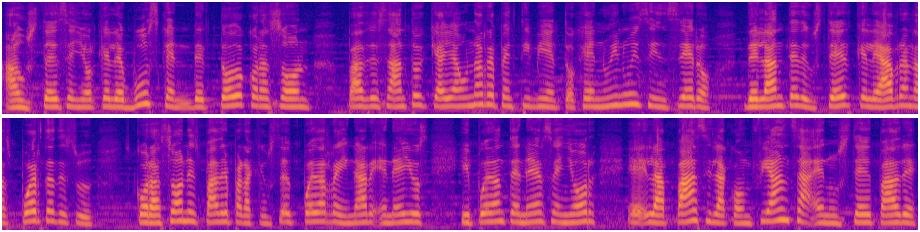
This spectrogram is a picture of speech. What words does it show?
a usted, Señor, que le busquen de todo corazón, Padre Santo, que haya un arrepentimiento genuino y sincero delante de usted, que le abran las puertas de sus corazones, Padre, para que usted pueda reinar en ellos y puedan tener, Señor, eh, la paz y la confianza en usted, Padre,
